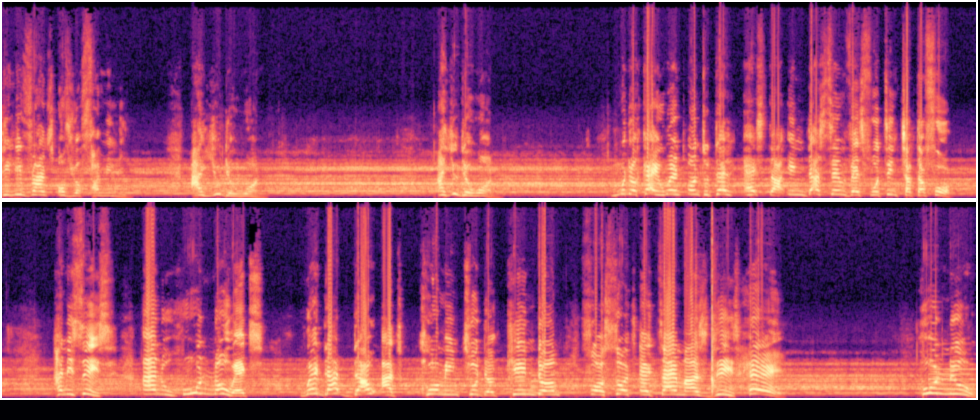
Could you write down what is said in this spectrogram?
deliverance of your family. Are you the one? Are you the one? Mordecai went on to tell Esther in that same verse 14, chapter 4. And he says, And who knoweth whether thou art come into the kingdom for such a time as this? Hey! Who knew?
